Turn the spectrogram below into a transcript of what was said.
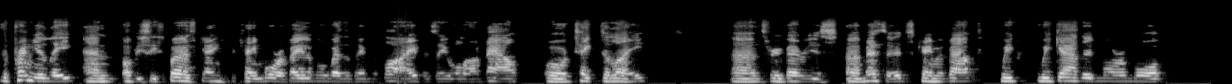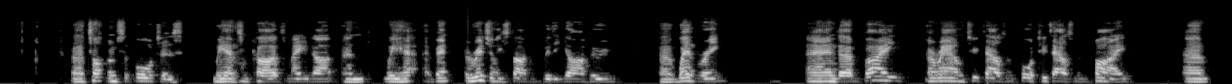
the Premier League and obviously Spurs games became more available, whether they were live, as they all are now, or take delay, uh, through various uh, methods came about, we we gathered more and more uh, Tottenham supporters. We had some cards made up, and we had originally started with a Yahoo uh, web ring, and uh, by around 2004 2005. Um,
